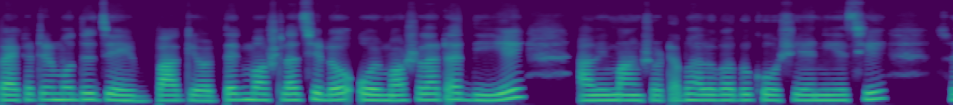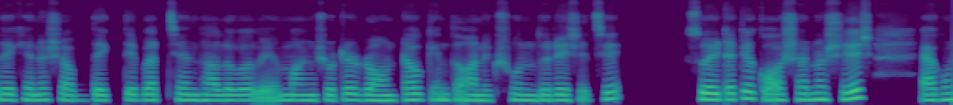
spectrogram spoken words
প্যাকেটের মধ্যে যে বাকি অর্ধেক মশলা ছিল, ওই মশলাটা দিয়ে আমি মাংসটা ভালোভাবে কষিয়ে নিয়েছি। সো এখানে সব দেখতে পাচ্ছেন ভালোভাবে মাংসটার রংটাও কিন্তু অনেক সুন্দর এসেছে। সো এটাকে কষানো শেষ। এখন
